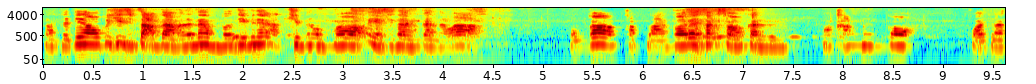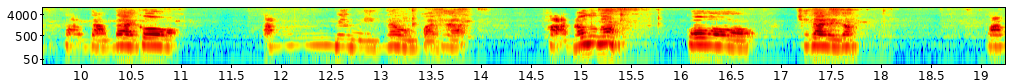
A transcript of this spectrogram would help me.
หลังจากที่เราไปที่สิบสามด่านมาแล้วนะผมโดยที่ไม่ได้อัดคลิปนะผมก็เอซินายเหมือนกันแต่ว่า ผมก็กับหลานก็ได้ซักซ้อมกันมาครั้งหนึ่งก็กว่าจะสิบสามด่านได้ก็ทั้งเหนื่อยนะผมกว่าจะผ่านแล้วเนาะก็ใช้ได้เลยเนาะ ทั้ง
